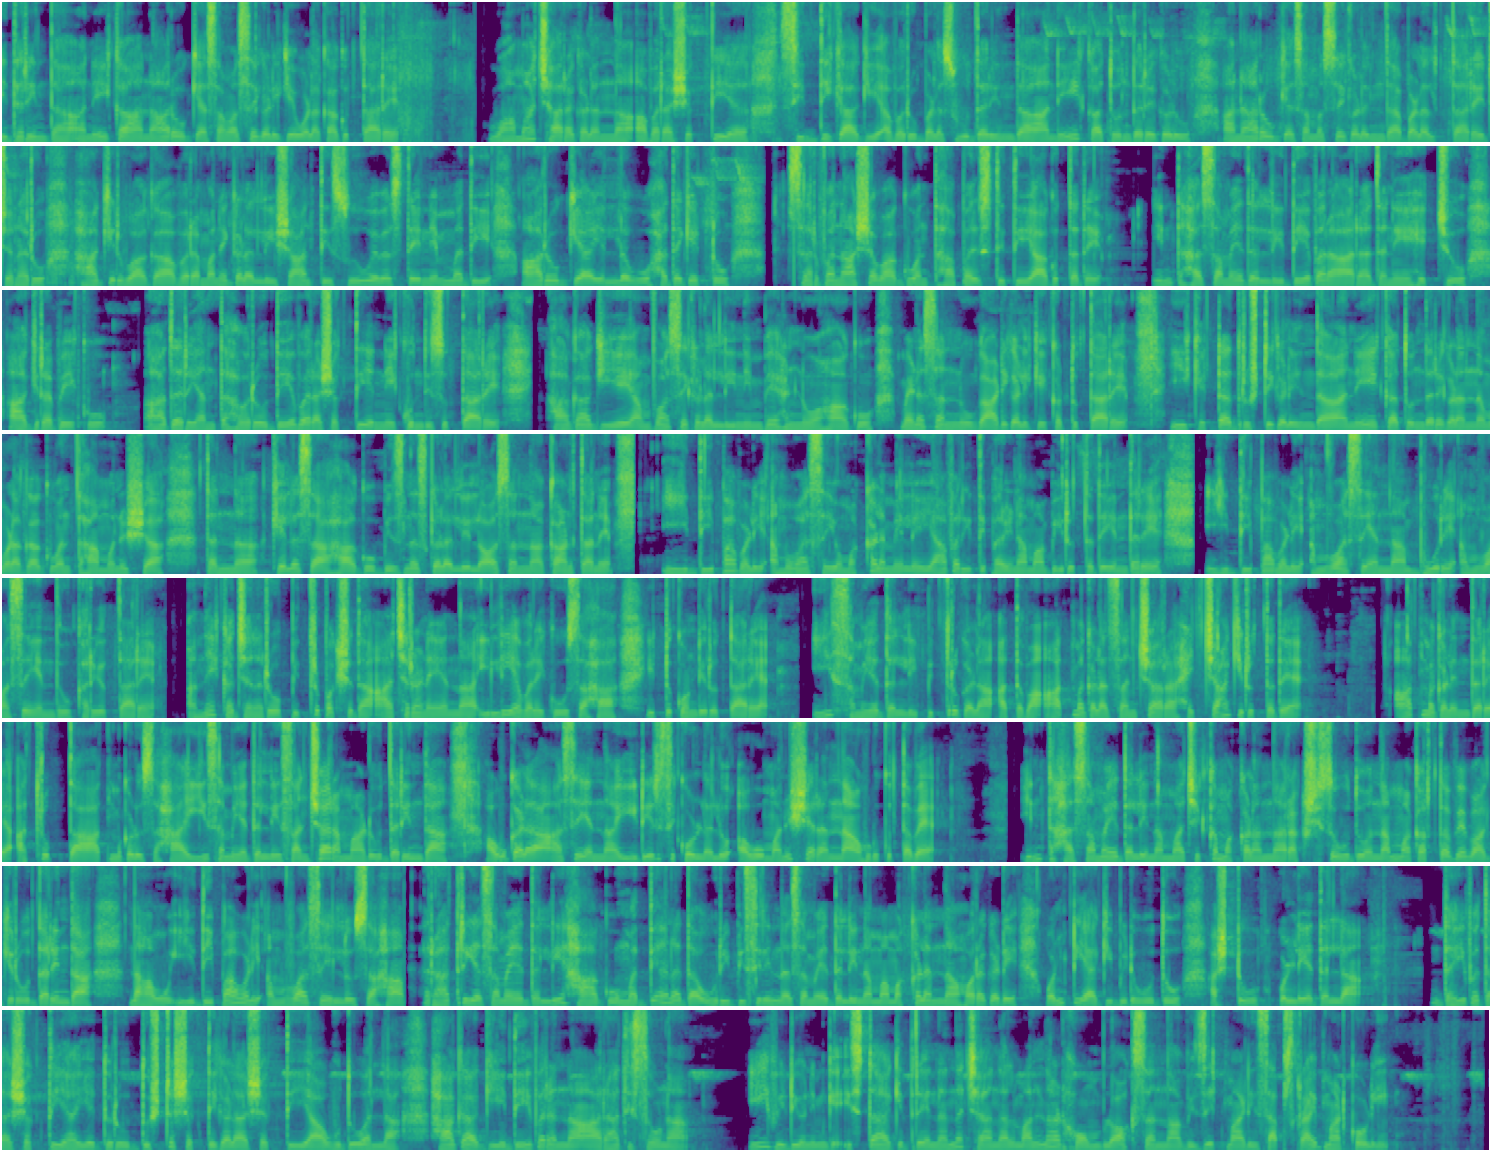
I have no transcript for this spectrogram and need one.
ಇದರಿಂದ ಅನೇಕ ಅನಾರೋಗ್ಯ ಸಮಸ್ಯೆಗಳಿಗೆ ಒಳಗಾಗುತ್ತಾರೆ. ವಾಮಾಚಾರಗಳನ್ನು ಅವರ ಶಕ್ತಿಯ ಸಿದ್ಧಿಗಾಗಿ ಅವರು ಬಳಸುವುದರಿಂದ ಅನೇಕ ತೊಂದರೆಗಳು, ಅನಾರೋಗ್ಯ ಸಮಸ್ಯೆಗಳಿಂದ ಬಳಲುತ್ತಾರೆ ಜನರು. ಹಾಗಿರುವಾಗ ಅವರ ಮನೆಗಳಲ್ಲಿ ಶಾಂತಿ, ಸುವ್ಯವಸ್ಥೆ, ನೆಮ್ಮದಿ, ಆರೋಗ್ಯ ಎಲ್ಲವೂ ಹದಗೆಟ್ಟು ಸರ್ವನಾಶವಾಗುವಂತಹ ಪರಿಸ್ಥಿತಿ ಆಗುತ್ತದೆ. ಇಂತಹ ಸಮಯದಲ್ಲಿ ದೇವರ ಆರಾಧನೆ ಹೆಚ್ಚು ಆಗಿರಬೇಕು. ಆದರೆ ಅಂತಹವರು ದೇವರ ಶಕ್ತಿಯನ್ನೇ ಕುಂದಿಸುತ್ತಾರೆ. ಹಾಗಾಗಿಯೇ ಅಮಾವಾಸ್ಯೆಗಳಲ್ಲಿ ನಿಂಬೆಹಣ್ಣು ಹಾಗೂ ಮೆಣಸನ್ನು ಗಾಡಿಗಳಿಗೆ ಕಟ್ಟುತ್ತಾರೆ. ಈ ಕೆಟ್ಟ ದೃಷ್ಟಿಗಳಿಂದ ಅನೇಕ ತೊಂದರೆಗಳನ್ನು ಒಳಗಾಗುವಂತಹ ಮನುಷ್ಯ ತನ್ನ ಕೆಲಸ ಹಾಗೂ ಬಿಸ್ನೆಸ್ಗಳಲ್ಲಿ ಲಾಸನ್ನು ಕಾಣ್ತಾನೆ. ಈ ದೀಪಾವಳಿ ಅಮಾವಾಸ್ಯೆಯು ಮಕ್ಕಳ ಮೇಲೆ ಯಾವ ರೀತಿ ಪರಿಣಾಮ ಬೀರುತ್ತದೆ ಎಂದರೆ, ಈ ದೀಪಾವಳಿ ಅಮಾವಾಸ್ಯೆಯನ್ನು ಬೂರೆ ಅಮಾವಾಸ್ಯೆ ಎಂದು ಕರೆಯುತ್ತಾರೆ. ಅನೇಕ ಜನರು ಪಿತೃಪಕ್ಷದ ಆಚರಣೆಯನ್ನು ಇಲ್ಲಿಯವರೆಗೂ ಸಹ ಇಟ್ಟುಕೊಂಡಿರುತ್ತಾರೆ. ಈ ಸಮಯದಲ್ಲಿ ಪಿತೃಗಳ ಅಥವಾ ಆತ್ಮಗಳ ಸಂಚಾರ ಹೆಚ್ಚಾಗಿರುತ್ತದೆ. ಆತ್ಮಗಳೆಂದರೆ ಅತೃಪ್ತ ಆತ್ಮಗಳು ಸಹ ಈ ಸಮಯದಲ್ಲಿ ಸಂಚಾರ ಮಾಡುವುದರಿಂದ ಅವುಗಳ ಆಸೆಯನ್ನು ಈಡೇರಿಸಿಕೊಳ್ಳಲು ಅವು ಮನುಷ್ಯರನ್ನು ಹುಡುಕುತ್ತವೆ. ಇಂತಹ ಸಮಯದಲ್ಲಿ ನಮ್ಮ ಚಿಕ್ಕ ಮಕ್ಕಳನ್ನು ರಕ್ಷಿಸುವುದು ನಮ್ಮ ಕರ್ತವ್ಯವಾಗಿರುವುದರಿಂದ ನಾವು ಈ ದೀಪಾವಳಿ ಅಮಾವಾಸ್ಯೆಯಲ್ಲೂ ಸಹ ರಾತ್ರಿಯ ಸಮಯದಲ್ಲಿ ಹಾಗೂ ಮಧ್ಯಾಹ್ನದ ಉರಿ ಬಿಸಿಲಿನ ಸಮಯದಲ್ಲಿ ನಮ್ಮ ಮಕ್ಕಳನ್ನು ಹೊರಗಡೆ ಒಂಟಿಯಾಗಿ ಬಿಡುವುದು ಅಷ್ಟು ಒಳ್ಳೆಯದಲ್ಲ. ದೈವದ ಶಕ್ತಿಯ ಎದುರು ದುಷ್ಟಶಕ್ತಿಗಳ ಶಕ್ತಿ ಯಾವುದೂ ಅಲ್ಲ. ಹಾಗಾಗಿ ದೇವರನ್ನು ಆರಾಧಿಸೋಣ. ಈ ವಿಡಿಯೋ ನಿಮಗೆ ಇಷ್ಟ ಆಗಿದ್ದರೆ ನನ್ನ ಚಾನಲ್ ಮಲ್ನಾಡ್ ಹೋಮ್ ಬ್ಲಾಗ್ಸನ್ನು ವಿಸಿಟ್ ಮಾಡಿ ಸಬ್ಸ್ಕ್ರೈಬ್ ಮಾಡ್ಕೊಳ್ಳಿ.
